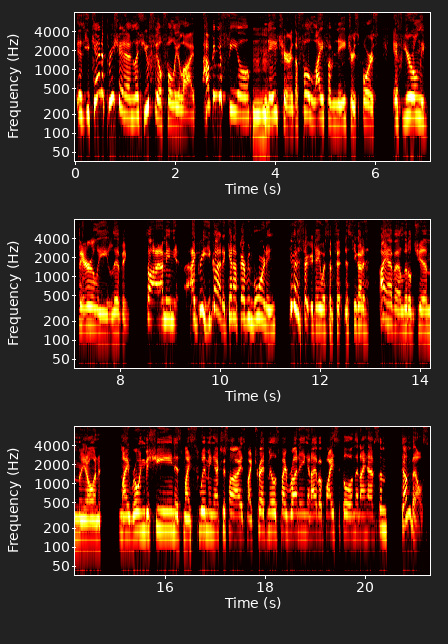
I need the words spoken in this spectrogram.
is you can't appreciate it unless you feel fully alive. How can you feel mm-hmm. nature, the full life of nature's force, if you're only barely living? So, I mean, I agree. You got to get up every morning. You got to start your day with some fitness. You got to, I have a little gym, you know, and my rowing machine is my swimming exercise, my treadmill is my running, and I have a bicycle, and then I have some dumbbells,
